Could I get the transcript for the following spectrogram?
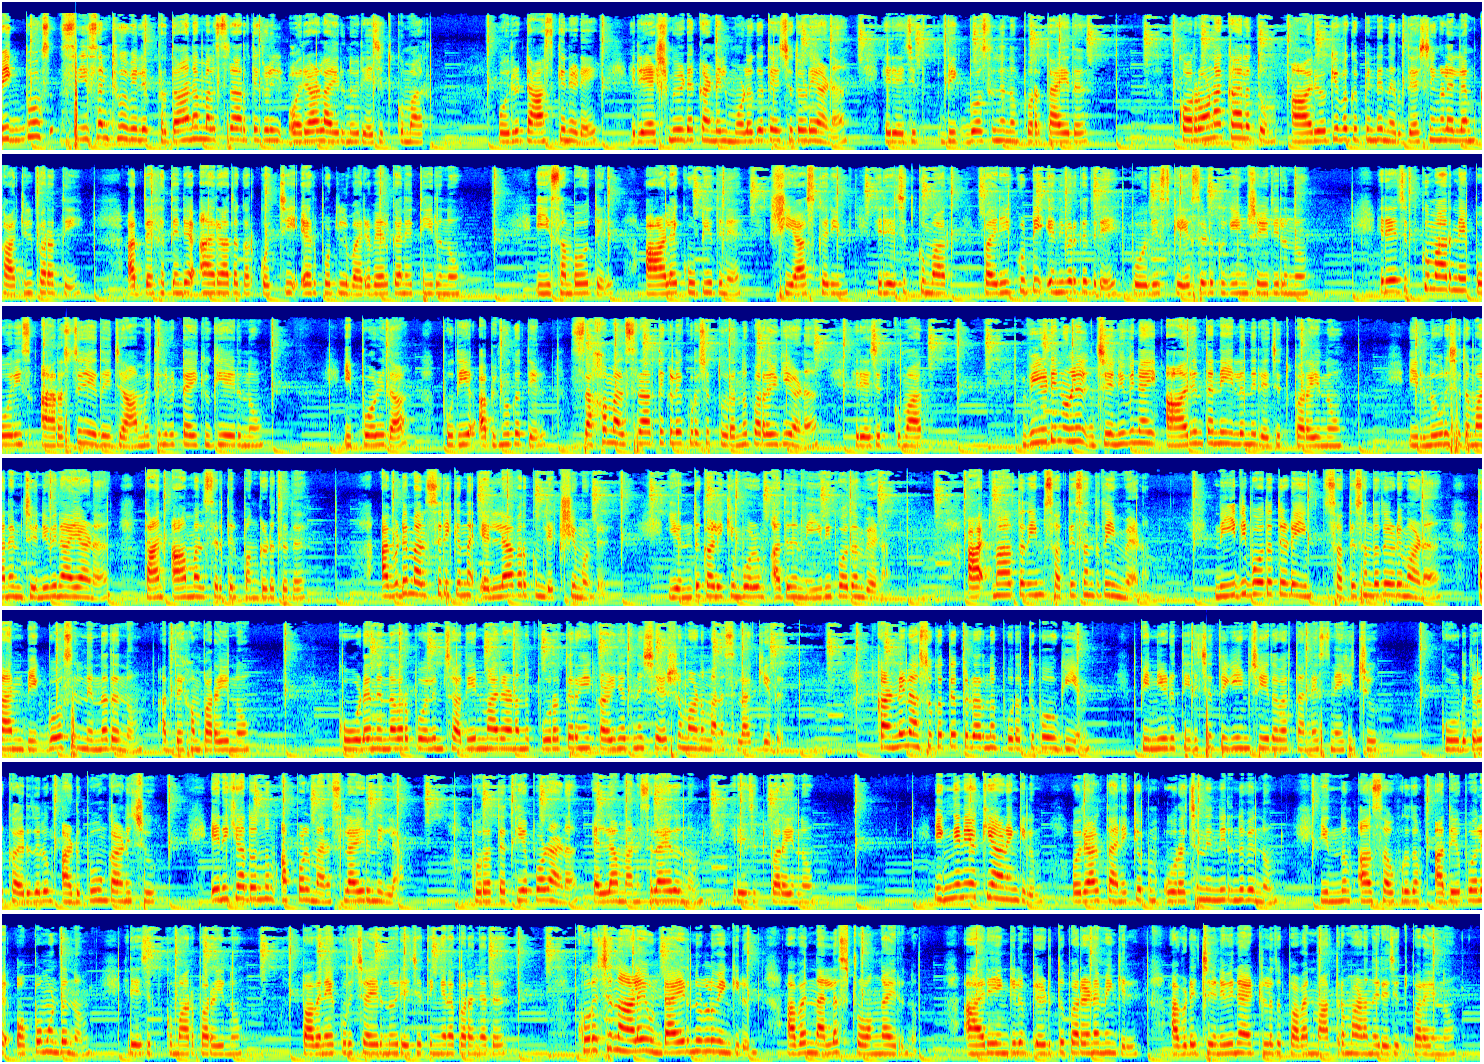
Big boss season ടൂവിലെ പ്രധാന മത്സരാർത്ഥികളിൽ ഒരാളായിരുന്നു രജിത് കുമാർ. ഒരു ടാസ്കിനിടെ രേഷ്മിയുടെ കണ്ണിൽ മുളക് തേച്ചതോടെയാണ് രജിത് ബിഗ് ബോസിൽ നിന്നും പുറത്തായത്. കൊറോണ കാലത്തും ആരോഗ്യവകുപ്പിന്റെ നിർദ്ദേശങ്ങളെല്ലാം കാറ്റിൽ പറത്തി അദ്ദേഹത്തിന്റെ ആരാധകർ കൊച്ചി എയർപോർട്ടിൽ വരവേൽക്കാൻ എത്തിയിരുന്നു ഈ സംഭവത്തിൽ ആളെ കൂട്ടിയതിന് ഷിയാസ് കരീം രജിത് കുമാർ പരീക്കുട്ടി എന്നിവർക്കെതിരെ പോലീസ് കേസെടുക്കുകയും ചെയ്തിരുന്നു. രജിത് കുമാറിനെ പോലീസ് അറസ്റ്റ് ചെയ്ത് ജാമ്യത്തിൽ വിട്ടയക്കുകയായിരുന്നു. ഇപ്പോഴിതാ പുതിയ അഭിമുഖത്തിൽ സഹമത്സരാർത്ഥികളെക്കുറിച്ച് തുറന്നു പറയുകയാണ് രജിത് കുമാർ. വീടിനുള്ളിൽ ജനുവിനായി ആരും തന്നെയില്ലെന്ന് രജിത് പറയുന്നു. ഇരുന്നൂറ് ശതമാനം ജനുവിനായാണ് താൻ ആ മത്സരത്തിൽ പങ്കെടുത്തത്. അവിടെ മത്സരിക്കുന്ന എല്ലാവർക്കും ലക്ഷ്യമുണ്ട്. എന്ത് കളിക്കുമ്പോഴും അതിന് നീതിബോധം വേണം. ആത്മാർത്ഥതയും സത്യസന്ധതയും വേണം. നീതിബോധത്തോടെയും സത്യസന്ധതയുടെയുമാണ് താൻ ബിഗ് ബോസിൽ നിന്നതെന്നും അദ്ദേഹം പറയുന്നു. കൂടെ നിന്നവർ പോലും ചതിയന്മാരാണെന്ന് പുറത്തിറങ്ങി കഴിഞ്ഞതിന് ശേഷമാണ് മനസ്സിലാക്കിയത്. കണ്ണിന് അസുഖത്തെ തുടർന്ന് പുറത്തു പോവുകയും പിന്നീട് തിരിച്ചെത്തുകയും ചെയ്തവർ തന്നെ സ്നേഹിച്ചു. കൂടുതൽ കരുതലും അടുപ്പവും കാണിച്ചു. എനിക്കതൊന്നും അപ്പോൾ മനസ്സിലായിരുന്നില്ല. പുറത്തെത്തിയപ്പോഴാണ് എല്ലാം മനസ്സിലായതെന്നും രജിത് പറയുന്നു. ഇങ്ങനെയൊക്കെയാണെങ്കിലും ഒരാൾ തനിക്കൊപ്പം ഉറച്ചു നിന്നിരുന്നുവെന്നും ഇന്നും ആ സൗഹൃദം അതേപോലെ ഒപ്പമുണ്ടെന്നും രജിത് കുമാർ പറയുന്നു. പവനെക്കുറിച്ചായിരുന്നു രജിത് ഇങ്ങനെ പറഞ്ഞത്. കുറച്ച് നാളെ ഉണ്ടായിരുന്നുള്ളൂവെങ്കിലും അവൻ നല്ല സ്ട്രോങ് ആയിരുന്നു. ആരെയെങ്കിലും എടുത്തു പറയണമെങ്കിൽ അവിടെ ജെനുവിനായിട്ടുള്ളത് പവൻ മാത്രമാണെന്ന് രജിത് പറയുന്നു.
